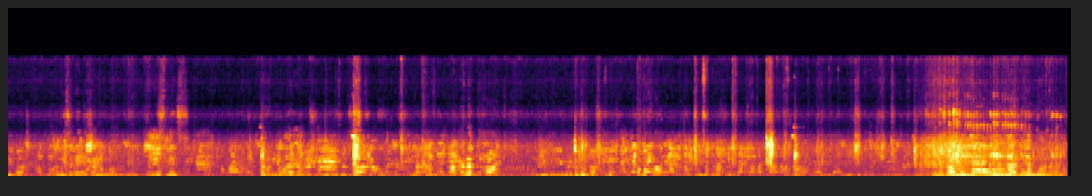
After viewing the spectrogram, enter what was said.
di ba? May sarili siyang business. Mo Ah, talaga? Ah, baka? Kaya nasabi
